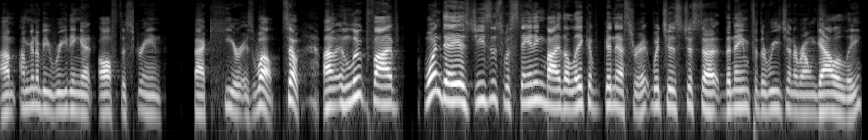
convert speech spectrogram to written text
um, I'm going to be reading it off the screen back here as well. So um, in Luke 5, one day as Jesus was standing by the lake of Gennesaret, which is just uh, the name for the region around Galilee,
